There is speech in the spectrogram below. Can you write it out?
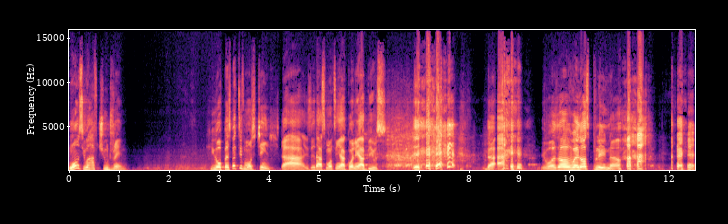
once you have children, your perspective must change. That ah, you see that small thing you're calling abuse. that ah, it was all we're just playing now.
